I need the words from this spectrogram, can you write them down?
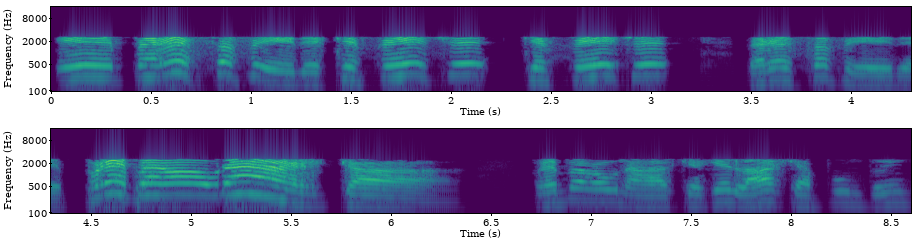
E per essa fede che fece? Che fece? Per essa fede, preparò un'arca, preparò un'arca che è l'arca appunto in,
